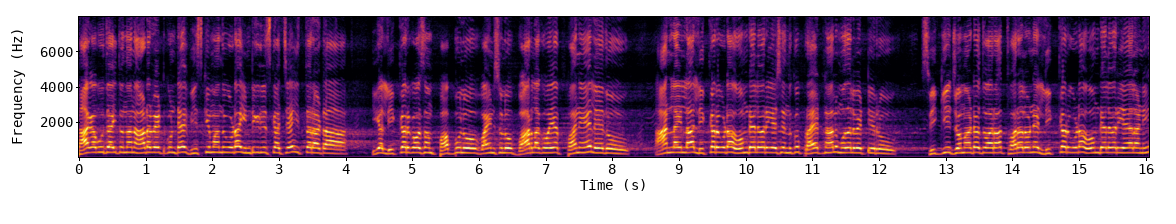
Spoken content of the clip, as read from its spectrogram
తాగబుద్ధి అవుతుందని ఆర్డర్ పెట్టుకుంటే విస్కీ మందు కూడా ఇంటికి తీసుకొచ్చే ఇస్తారట ఇక లిక్కర్ కోసం పబ్బులు వైన్స్లు బార్లకు పోయే పనే లేదు. ఆన్లైన్లో లిక్కర్ కూడా హోమ్ డెలివరీ చేసేందుకు ప్రయత్నాలు మొదలుపెట్టిర్రు. స్విగ్గీ జొమాటో ద్వారా త్వరలోనే లిక్కర్ కూడా హోమ్ డెలివరీ చేయాలని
